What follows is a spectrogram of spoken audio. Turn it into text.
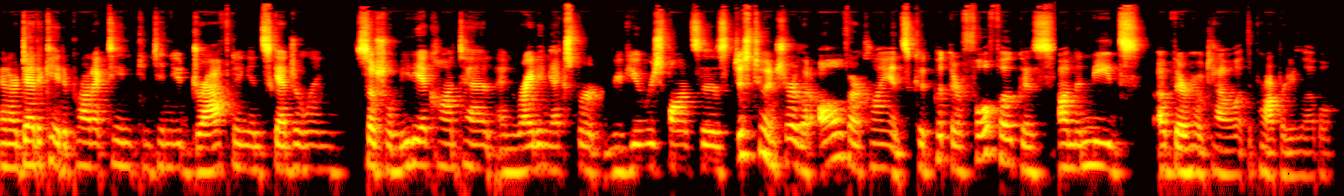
And our dedicated product team continued drafting and scheduling social media content and writing expert review responses just to ensure that all of our clients could put their full focus on the needs of their hotel at the property level.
